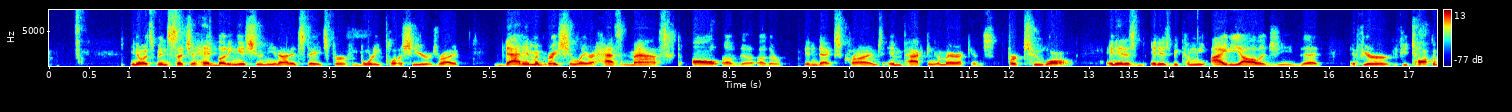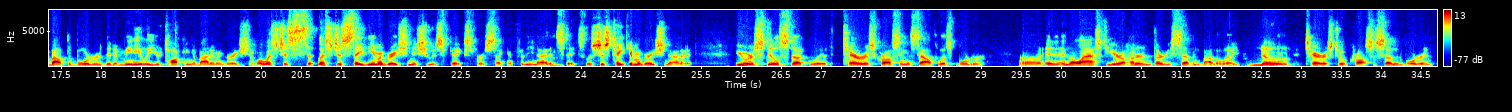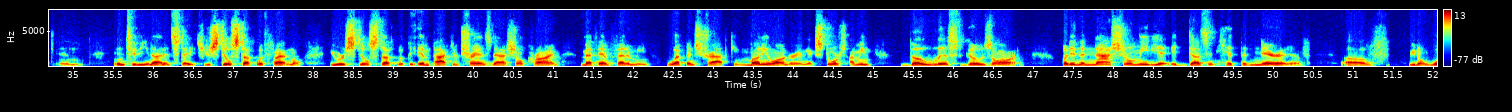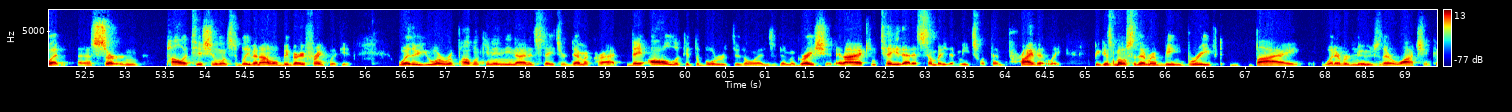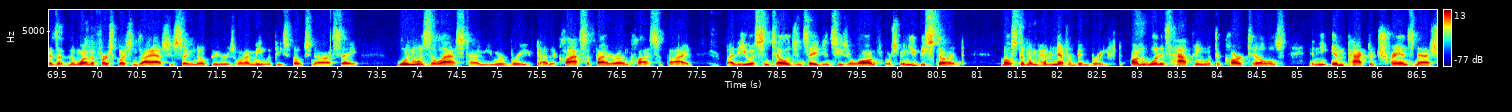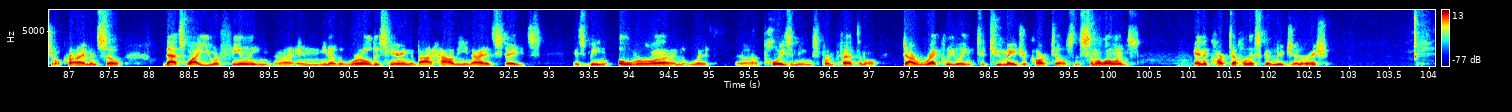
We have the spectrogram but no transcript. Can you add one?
you know, it's been such a headbutting issue in the United States for mm-hmm. 40 plus years, right? That immigration layer has masked all of the other index crimes impacting Americans for too long. And it has it has become the ideology that if you're if you talk about the border that immediately you're talking about immigration. Well, let's just let's just say the immigration issue is fixed for a second for the United mm-hmm. States. Let's just take immigration out of it. You are still stuck with terrorists crossing the southwest border. Uh, in, in, the last year, 137, by the way, known terrorists to have crossed the southern border in, in, into the United States. You're still stuck with fentanyl you are still stuck with the impact of transnational crime, methamphetamine, weapons trafficking, money laundering, extortion. I mean, the list goes on. But in the national media, it doesn't hit the narrative of you know what a certain politician wants to believe. And I will be very frank with you. whether you are Republican in the United States or Democrat, they all look at the border through the lens of immigration. And I can tell you that as somebody that meets with them privately, because most of them are being briefed by whatever news they're watching. Because one of the first questions I ask, just so you know, Peter, is when I meet with these folks now, I say, when was the last time you were briefed, either classified or unclassified, by the U.S. intelligence agencies or law enforcement? You'd be stunned. Most of them have never been briefed on what is happening with the cartels and the impact of transnational crime. And so that's why you are feeling, uh, and you know, the world is hearing about how the United States is being overrun with uh, poisonings from fentanyl directly linked to two major cartels, the Sinaloans and the Cartel Jalisco New Generation.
